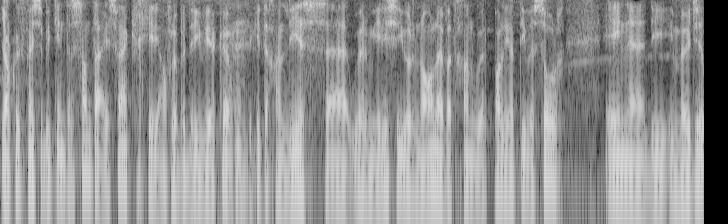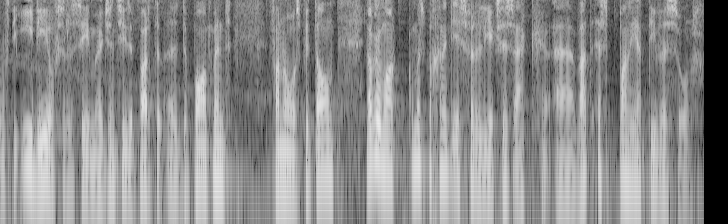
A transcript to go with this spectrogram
Jaco het my so 'n bietjie interessante huiswerk gegee die afgelope 3 weke om 'n bietjie te gaan lees uh, oor mediese joernale wat gaan oor palliatiewe sorg en uh, die emergency of die ED of hulle sê emergency depart uh, department van 'n hospitaal. Jaco, maar kom ons begin net eers vir 'n leek soos ek. Uh wat is palliatiewe sorg?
